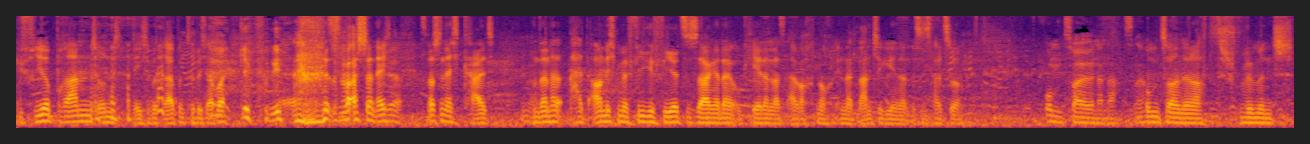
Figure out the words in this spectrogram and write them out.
Gefrierbrand und nee, ich übertreibe natürlich, aber Gefriert. es war schon echt, Ja. es war schon echt kalt. Und dann hat halt auch nicht mehr viel gefehlt zu sagen, ja, okay, dann lass einfach noch in den Atlantik gehen. Dann ist es halt so Um zwei Uhr in der Nacht, ne? um zwei Uhr in der Nacht schwimmend.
